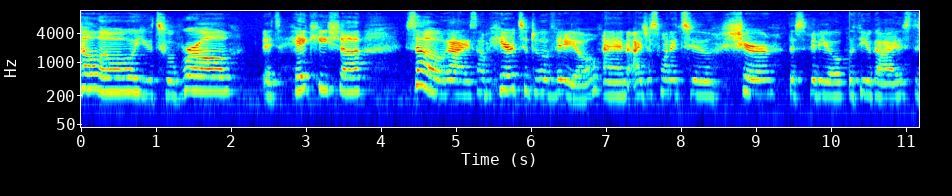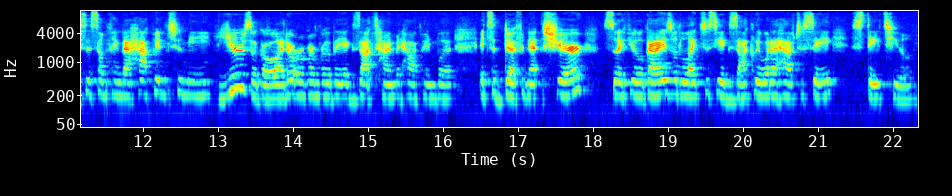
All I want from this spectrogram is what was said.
Hello YouTube world, it's Hey Keisha. So guys, I'm here to do a video and I just wanted to share this video with you guys. This is something that happened to me years ago. I don't remember the exact time it happened, but it's a definite share. So if you guys would like to see exactly what I have to say, stay tuned.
